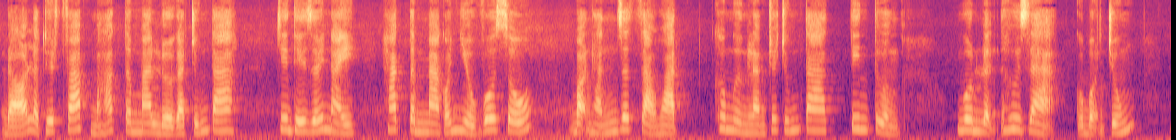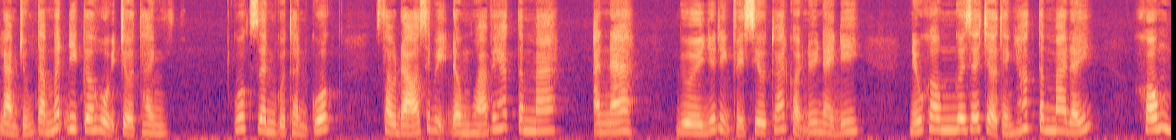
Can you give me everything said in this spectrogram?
Đó là thuyết pháp mà Hắc Tâm Ma lừa gạt chúng ta. Trên thế giới này, Hắc Tâm Ma có nhiều vô số, bọn hắn rất giàu hoạt, không ngừng làm cho chúng ta tin tưởng ngôn luận hư giả của bọn chúng, làm chúng ta mất đi cơ hội trở thành quốc dân của thần quốc, sau đó sẽ bị đồng hóa với Hắc Tâm Ma. Anna, người nhất định phải siêu thoát khỏi nơi này đi, nếu không ngươi sẽ trở thành Hắc Tâm Ma đấy. Không,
